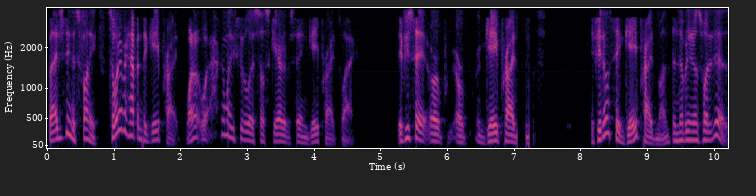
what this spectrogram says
But I just think it's funny. So whatever happened to gay pride? Why don't, how come all these people are so scared of saying gay pride flag? If you say or or gay pride month, if you don't say gay pride month, then nobody knows what it is.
